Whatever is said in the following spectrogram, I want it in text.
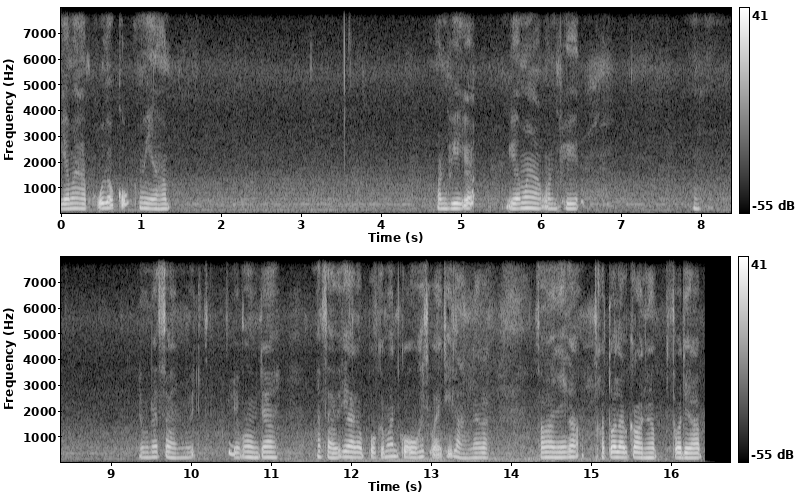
เยอะมากครับคูโรโกะก็มีนะครับวันพีก็เยอะมากวันพีเดี๋ยวผมจะสอนเดี๋ยวผมจะมาสอนวิธีกาเราโปเกมอนโกให้ไว้ที่หลังนะครับ สำหรับวันนี้ก็ขอตัวลาไปก่อนครับ สวัสดีครับ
